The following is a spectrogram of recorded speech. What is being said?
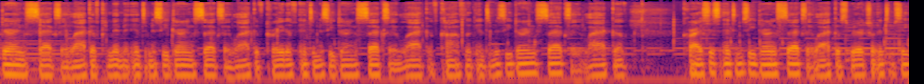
during sex, a lack of commitment intimacy during sex, a lack of creative intimacy during sex, a lack of conflict intimacy during sex, a lack of crisis intimacy during sex, a lack of spiritual intimacy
